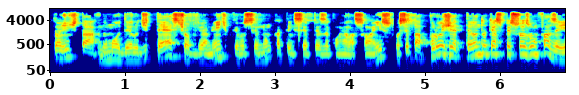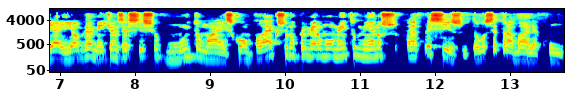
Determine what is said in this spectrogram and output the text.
Então a gente está no modelo de teste, obviamente, porque você nunca tem certeza com relação a isso. Você está projetando o que as pessoas vão fazer. E aí, obviamente, é um exercício muito mais complexo e, no primeiro momento, menos é, preciso. Então você trabalha com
